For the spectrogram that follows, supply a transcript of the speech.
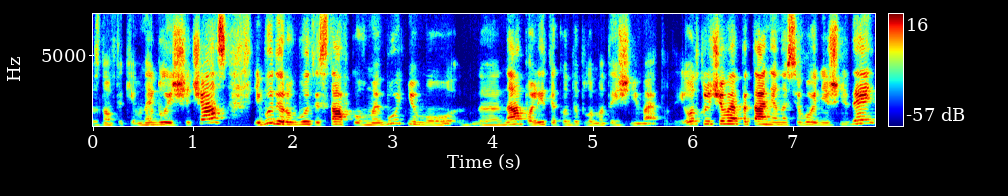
знов таки в найближчі найближчий час і буде робити ставку в майбутньому е, на політико-дипломатичні методи. І от ключове питання на сьогоднішній день:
